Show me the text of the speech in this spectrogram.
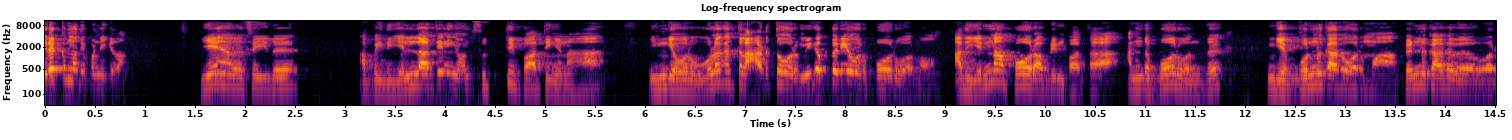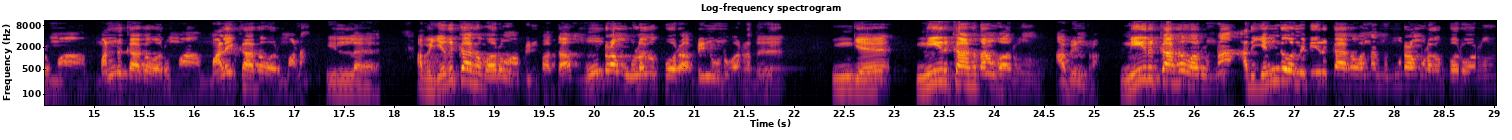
இறக்குமதி பண்ணிக்கலாம். ஏன் அதை செய்யுது? அப்போ இது எல்லாத்தையும் நீங்கள் வந்து சுற்றி பார்த்தீங்கன்னா இங்கே ஒரு உலகத்தில் அடுத்த ஒரு மிகப்பெரிய ஒரு போர் வரும். அது என்ன போர் அப்படின்னு பார்த்தா அந்த போர் வந்து இங்கே பொண்ணுக்காக வருமா பெண்ணுக்காக வருமா மண்ணுக்காக வருமா மழைக்காக வருமானா? இல்லை. அப்போ எதுக்காக வரும் அப்படின்னு பார்த்தா மூன்றாம் உலக போர் அப்படின்னு ஒன்று வர்றது இங்கே நீருக்காக தான் வரும் அப்படின்றான். நீருக்காக வரும்னா அது எங்க வந்து நீருக்காக வந்து அந்த மூன்றாம் உலக போர் வரும்?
